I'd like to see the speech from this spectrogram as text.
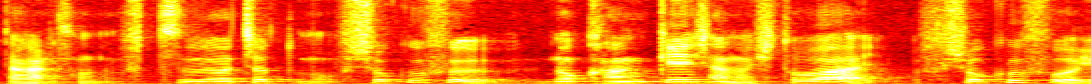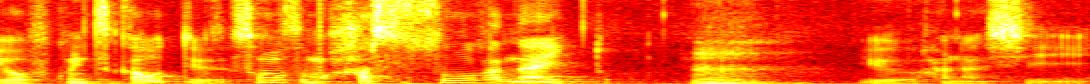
だからその普通はちょっともう不織布の関係者の人は不織布を洋服に使おうっていうそもそも発想がないと。うんいう話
